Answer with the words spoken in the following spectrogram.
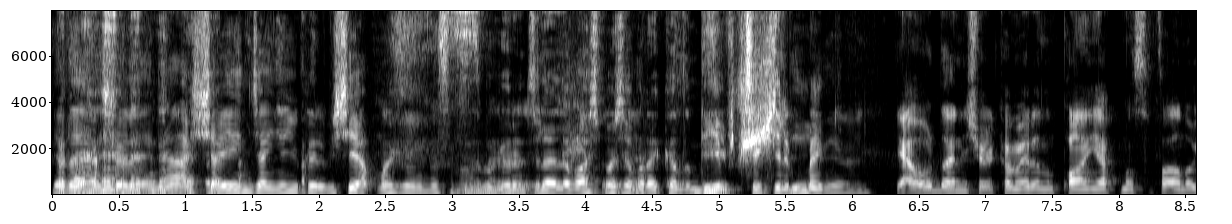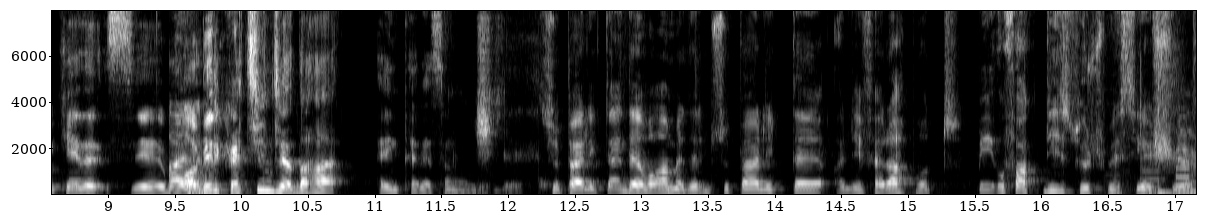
ya da yani şöyle ha aşağıya ineceksin ya yukarı bir şey yapmak zorundasın. Siz bu görüntülerle baş başa bırakalım deyip deyip çekilip böyle. Ya orada hani şöyle kameranın pan yapması falan okey de e, muhabir kaçınca daha enteresan oldu. Süper Lig'den devam edelim. Süper Lig'de Ali Ferahbot bir ufak dil sürçmesi yaşıyor.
